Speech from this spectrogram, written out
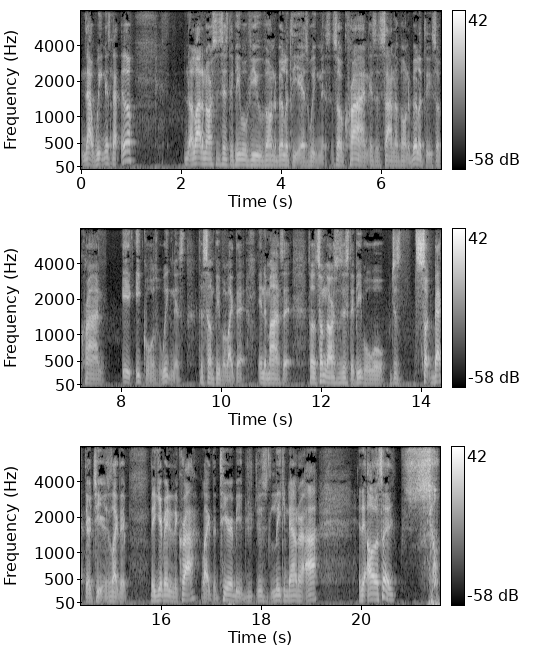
not weakness, not uh, a lot of narcissistic people view vulnerability as weakness. So crying is a sign of vulnerability. So crying equals weakness to some people like that in the mindset. So some narcissistic people will just suck back their tears. It's like they they get ready to cry, like the tear be just leaking down their eye, and then all of a sudden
